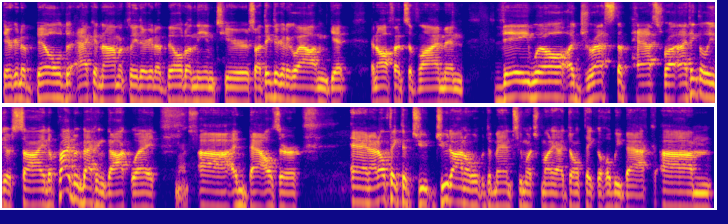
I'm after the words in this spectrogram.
they're going to build economically. They're going to build on the interior. So I think they're going to go out and get an offensive lineman. They will address the pass rush. I think they'll either sign. They'll probably bring back Ngakoue nice. uh, and Bowser. And I don't think that Ju- Judon will demand too much money. I don't think he'll be back. Um,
